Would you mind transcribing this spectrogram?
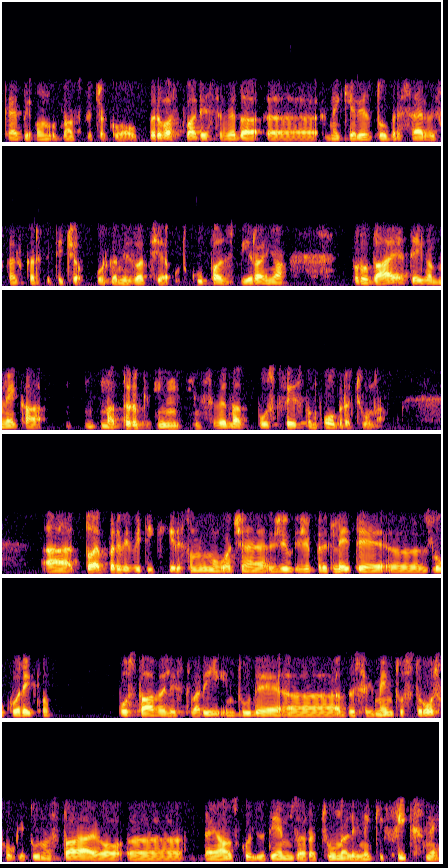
kaj bi on od nas pričakoval. Prva stvar je seveda uh, neki res dober servis, kar, kar se tiče organizacije odkupa, zbiranja, prodaje tega mleka na trg in, in seveda post-festom obračuna. Uh, to je prvi vidik, kjer smo mi mogoče že, že pred leti uh, zelo korektno postavili stvari in tudi uh, v segmentu stroškov, ki tu nastajajo, uh, dejansko ljudem zaračunali neki fiksni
